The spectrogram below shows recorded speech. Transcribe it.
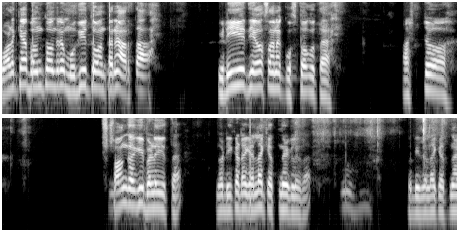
ಮೊಳಕೆ ಬಂತು ಅಂದ್ರೆ ಮುಗೀತು ಅಂತಾನೆ ಅರ್ಥ. ಇಡೀ ದೇವಸ್ಥಾನ ಕುಸ್ತೋಗುತ್ತೆ ಅಷ್ಟು ಸ್ಟ್ರಾಂಗ್ ಆಗಿ ಬೆಳೆಯುತ್ತೆ. ನೋಡಿ ಈ ಕಡೆಗೆಲ್ಲ ಕೆತ್ತನೆಗಳಿದೆ. ನೋಡಿ ಇದೆಲ್ಲ ಕೆತ್ತನೆ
